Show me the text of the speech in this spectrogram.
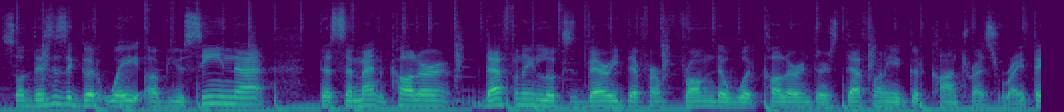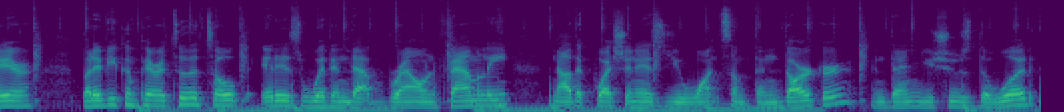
So this is a good way of you seeing that. The cement color definitely looks very different from the wood color. There's definitely a good contrast right there. But if you compare it to the taupe, it is within that brown family. Now the question is, you want something darker and then you choose the wood.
